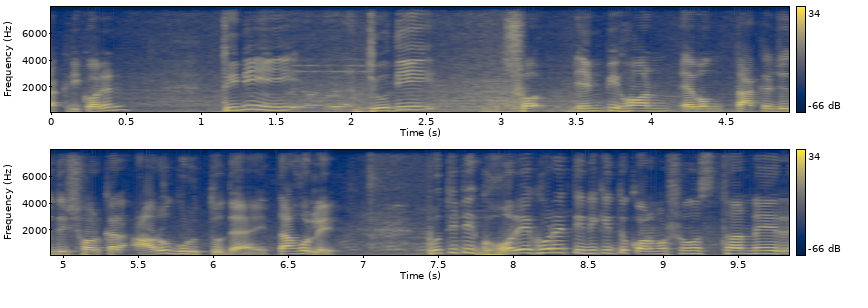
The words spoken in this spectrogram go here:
চাকরি করেন। তিনি যদি এমপি হন এবং তাকে যদি সরকার আরও গুরুত্ব দেয় তাহলে প্রতিটি ঘরে ঘরে তিনি কিন্তু কর্মসংস্থানের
